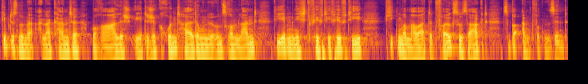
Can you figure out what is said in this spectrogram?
gibt es nun anerkannte moralisch-ethische Grundhaltungen in unserem Land, die eben nicht 50-50, kicken wir mal, was das Volk so sagt, zu beantworten sind,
